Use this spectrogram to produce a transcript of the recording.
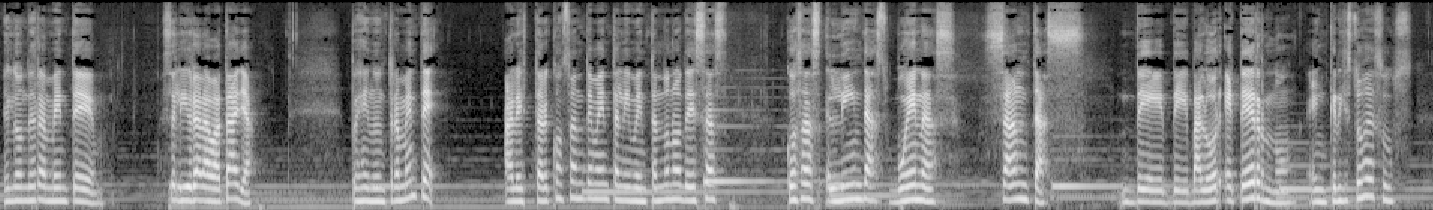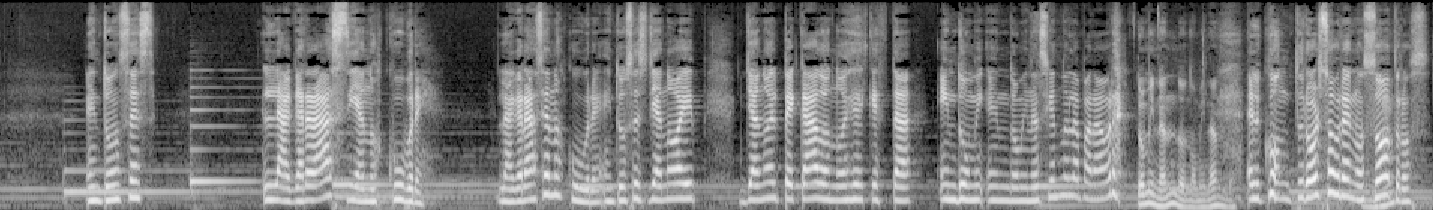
es donde realmente se libra la batalla. Pues en nuestra mente, al estar constantemente alimentándonos de esas cosas lindas, buenas, santas, de, de valor eterno en Cristo Jesús, entonces la gracia nos cubre. La gracia nos cubre. Entonces ya no hay, ya no el pecado no es el que está en, domi- en dominación, no es la palabra, Dominando, dominando. el control sobre nosotros,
